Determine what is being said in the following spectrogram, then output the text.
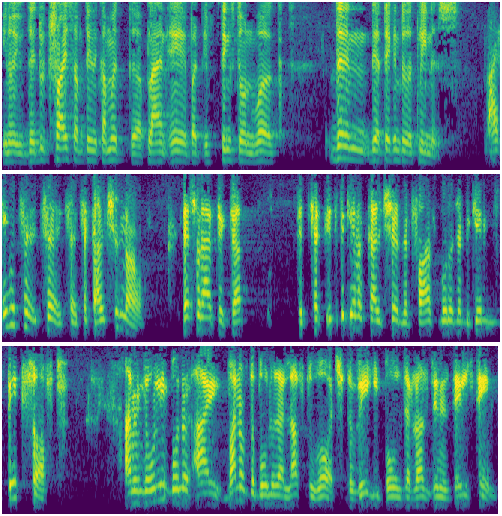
You know, if they do try something, they come with uh, plan A, but if things don't work, then they're taken to the cleaners. I think it's a, it's a, it's a, it's a culture now. That's what I picked up. It's a, it became a culture that fast bowlers have become a bit soft I mean, the only bowler I, one of the bowlers I love to watch, the way he bowls and runs in is Dale Steyn.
